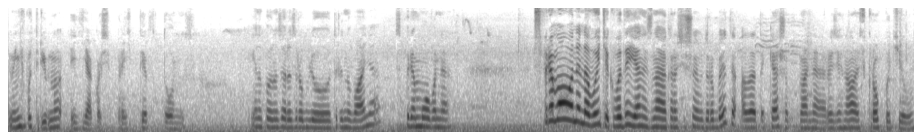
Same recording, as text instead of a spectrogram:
і мені потрібно якось прийти в тонус. Я, напевно, зараз зроблю тренування спрямоване Спрямоване на витік води, я не знаю, коротше, що я буду робити, але таке, щоб в мене розігналась кров по тілу.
